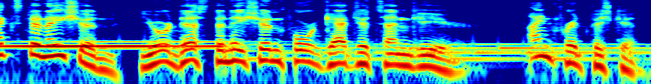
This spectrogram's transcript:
Techstination, your destination for gadgets and gear. I'm Fred Fishkin.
